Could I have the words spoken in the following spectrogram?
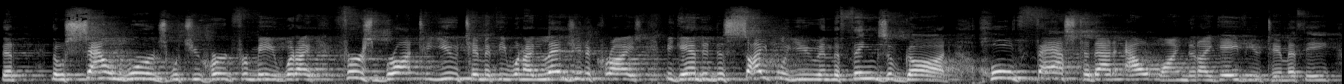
that those sound words which you heard from me, what I first brought to you, Timothy, when I led you to Christ, began to disciple you in the things of God. Hold fast to that outline that I gave you, Timothy.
